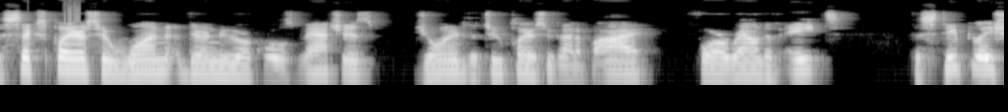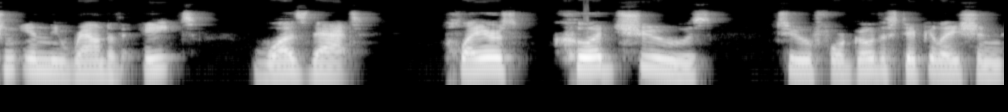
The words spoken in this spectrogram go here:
The six players who won their New York rules matches joined the two players who got a bye for a round of eight. The stipulation in the round of eight was that players could choose to forego the stipulation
